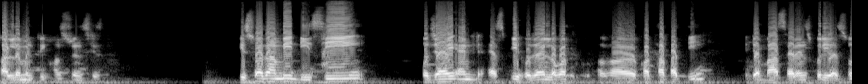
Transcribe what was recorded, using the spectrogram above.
পাৰ্লিয়ামেণ্টাৰী কনষ্টিটুৱেঞ্চিজ পিছত আমি D C Hojai and S P হোজাইৰ লগত কথা পাতি এতিয়া বাছ এৰেঞ্জ কৰি আছো।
